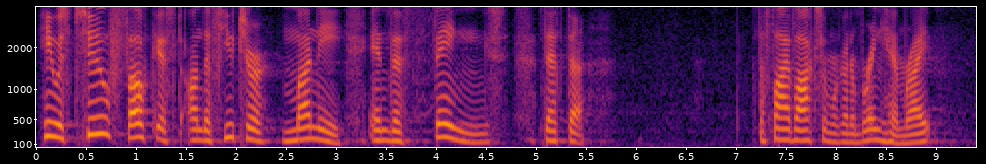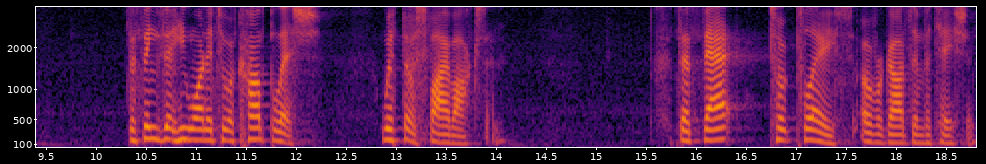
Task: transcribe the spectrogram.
He was too focused on the future money and the things that the, the five oxen were going to bring him, right? The things that he wanted to accomplish with those five oxen. That that took place over God's invitation.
